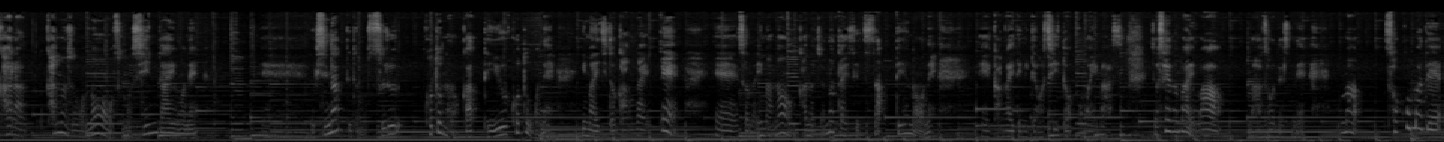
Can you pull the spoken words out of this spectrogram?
から彼女のその信頼をね、えー、失ってでもすることなのかっていうことをね今一度考えて、えー、その今の彼女の大切さっていうのをね、えー、考えてみてほしいと思います。女性の場合はまあそうですね。まあそこまで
